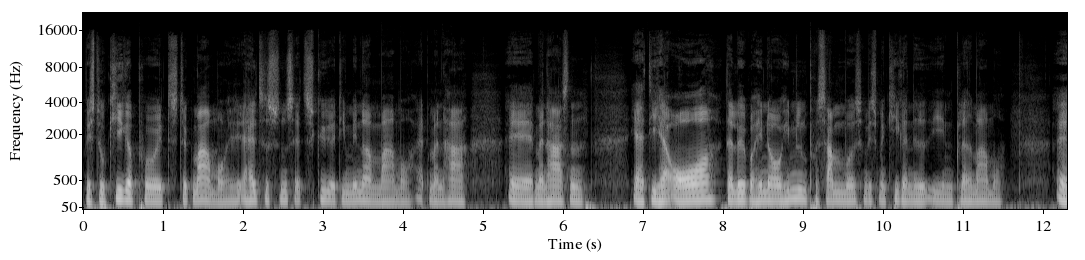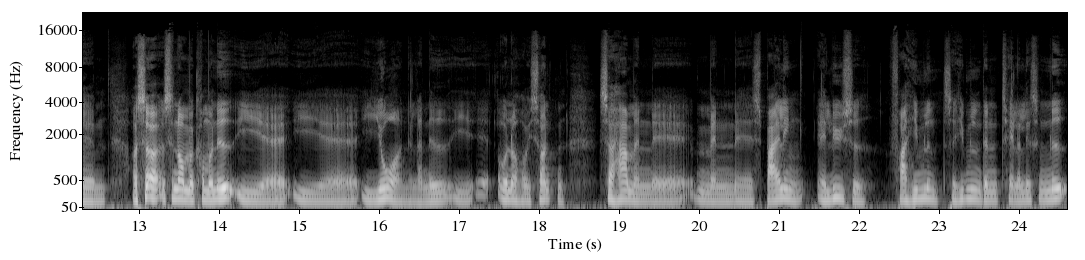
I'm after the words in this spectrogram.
Hvis du kigger på et stykke marmor, jeg har altid synes, at skyer de minder om marmor, at man har, øh, man har sådan, ja, de her årer, der løber hen over himlen på samme måde, som hvis man kigger ned i en plade marmor. Øhm, og så, så når man kommer ned i, øh, i, øh, i jorden, eller ned i, under horisonten, så har man, øh, man øh, spejling af lyset fra himlen, så himlen den taler ligesom ned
